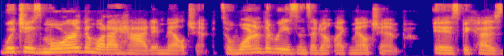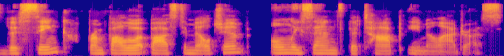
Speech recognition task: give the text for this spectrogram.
which is more than what I had in MailChimp. So, one of the reasons I don't like MailChimp is because the sync from Follow Up Boss to MailChimp only sends the top email address.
